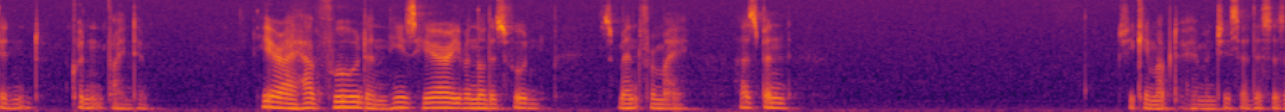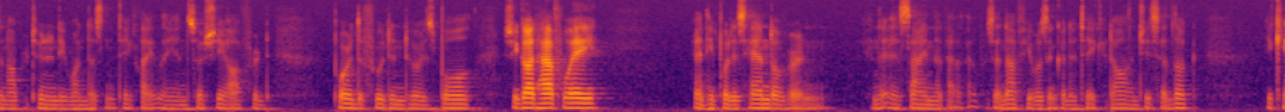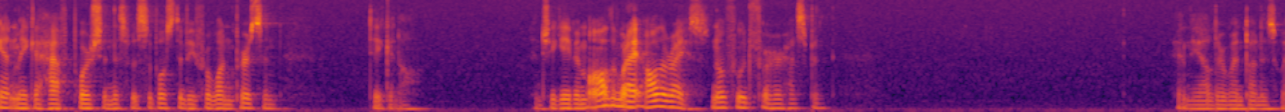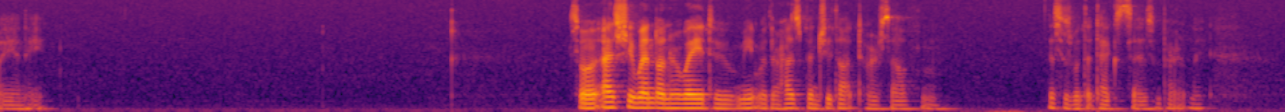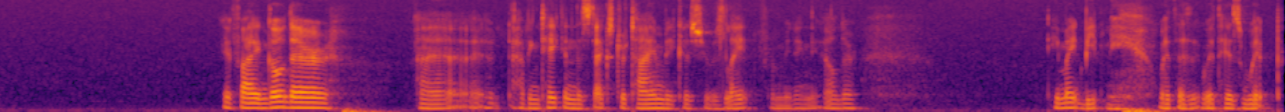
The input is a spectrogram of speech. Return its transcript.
didn't, couldn't find him. Here I have food and he's here even though this food is meant for my husband. She came up to him and she said, this is an opportunity one doesn't take lightly. And so she offered, poured the food into his bowl she got halfway, and he put his hand over and in a sign that, that that was enough, he wasn't going to take it all. And she said, look, you can't make a half portion. This was supposed to be for one person. Take it all. And she gave him all the, all the rice, no food for her husband. And the elder went on his way and ate. So as she went on her way to meet with her husband, she thought to herself, hmm, this is what the text says apparently. If I go there, uh, having taken this extra time because she was late from meeting the elder, he might beat me with a, with his whip.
